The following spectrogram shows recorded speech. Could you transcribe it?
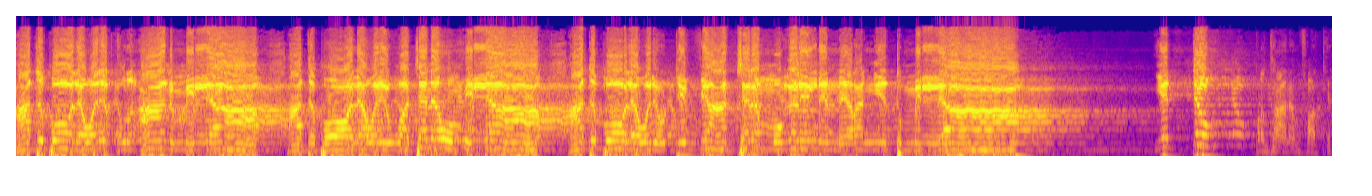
അതുപോലെ ഒരു ഖുർആാനും ഇല്ല. അതുപോലെ ഒരു വചനവും ഇല്ല. അതുപോലെ ഒരു ദിവ്യാക്ഷരം മുകളിൽ നിന്ന് ഇറങ്ങിയിട്ടുമില്ല. ഏറ്റവും പ്രധാനം ഫാത്തിഹ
